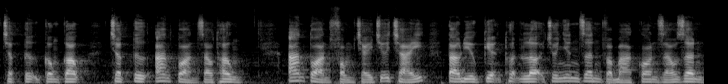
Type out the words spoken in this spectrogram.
trật tự công cộng, trật tự an toàn giao thông, an toàn phòng cháy chữa cháy, tạo điều kiện thuận lợi cho nhân dân và bà con giáo dân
